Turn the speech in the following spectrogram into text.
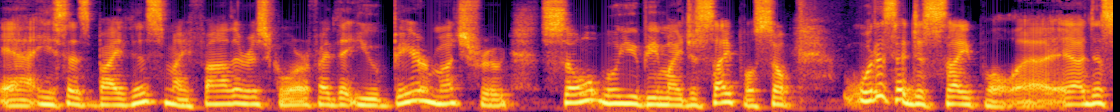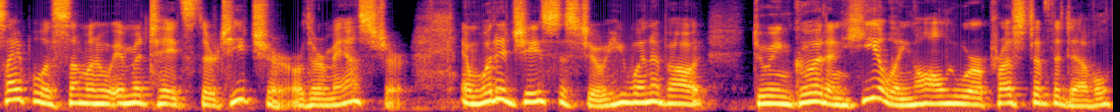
Uh, he says, By this my Father is glorified, that you bear much fruit, so will you be my disciples. So, what is a disciple? Uh, a disciple is someone who imitates their teacher or their master. And what did Jesus do? He went about doing good and healing all who were oppressed of the devil,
